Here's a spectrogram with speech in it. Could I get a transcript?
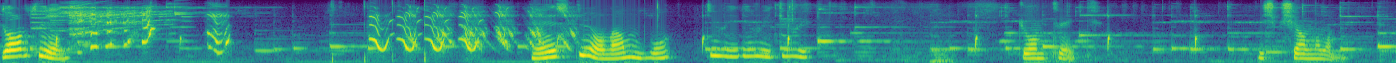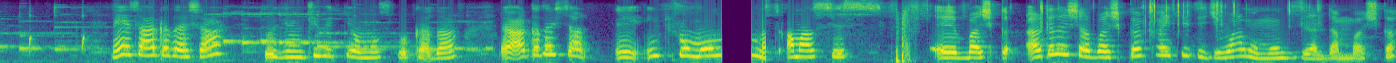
Jorfin. Ne istiyor lan bu? Gibi gibi gibi. John Tank. Hiçbir şey anlamadım. Neyse arkadaşlar. Bugünkü videomuz bu kadar. Ee, arkadaşlar e, intro olmaz ama siz e, başka arkadaşlar başka kaydedici var mı Mobizen'den başka?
